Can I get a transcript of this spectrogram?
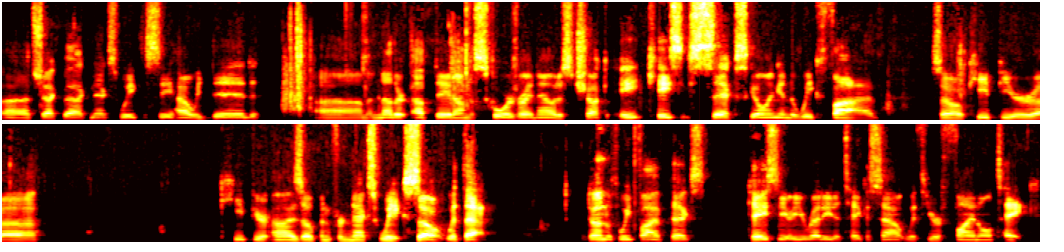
Uh, check back next week to see how we did. Um, another update on the scores right now. It is Chuck 8, Casey 6 going into week five. So, keep your. Uh, keep your eyes open for next week. So, with that, done with week five picks. Casey, are you ready to take us out with your final take?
